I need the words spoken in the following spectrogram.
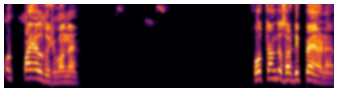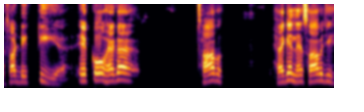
ਔਰ ਪਾਇਲ ਦੁਸ਼ਮਣ ਹੈ। ਉਸ ਟਾਈਮ ਤੇ ਸਾਡੀ ਭੈਣ ਹੈ, ਸਾਡੀ ਧੀ ਹੈ। ਇੱਕ ਉਹ ਹੈਗਾ ਸਾਹਿਬ, ਹੈਗੇ ਨੇ ਸਾਹਿਬ ਜੀ।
